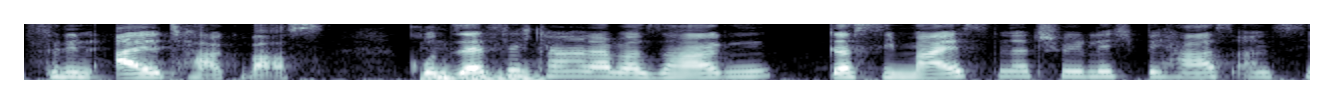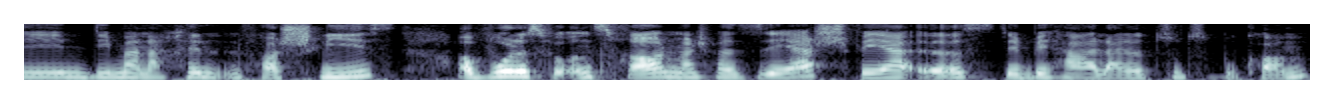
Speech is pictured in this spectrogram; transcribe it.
für den Alltag was. Grundsätzlich kann man aber sagen, dass die meisten natürlich BHs anziehen, die man nach hinten verschließt, obwohl es für uns Frauen manchmal sehr schwer ist, den BH alleine zuzubekommen,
